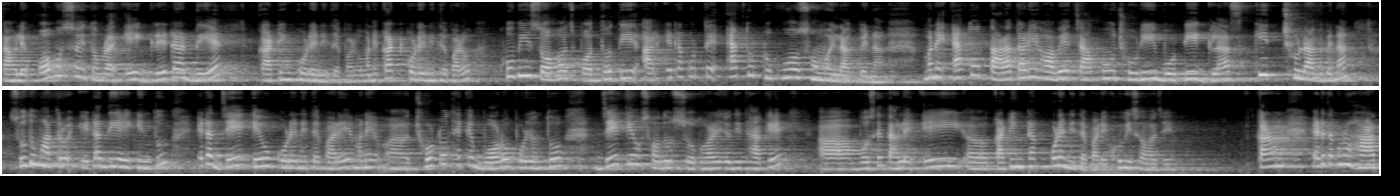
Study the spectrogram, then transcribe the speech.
তাহলে অবশ্যই তোমরা এই গ্রেটার দিয়ে কাটিং করে নিতে পারো মানে কাট করে নিতে পারো। খুবই সহজ পদ্ধতি আর এটা করতে এতটুকুও সময় লাগবে না। মানে এত তাড়াতাড়ি হবে, চাকু, ছুরি, বটি, গ্লাস কিচ্ছু লাগবে না। শুধুমাত্র এটা দিয়েই কিন্তু এটা যে কেউ করে নিতে পারে মানে ছোট থেকে বড় পর্যন্ত যে কেউ সদস্য ঘরে যদি থাকে বসে তাহলে এই কাটিংটা করে নিতে পারে খুবই সহজে কারণ এটাতে কোনো হাত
